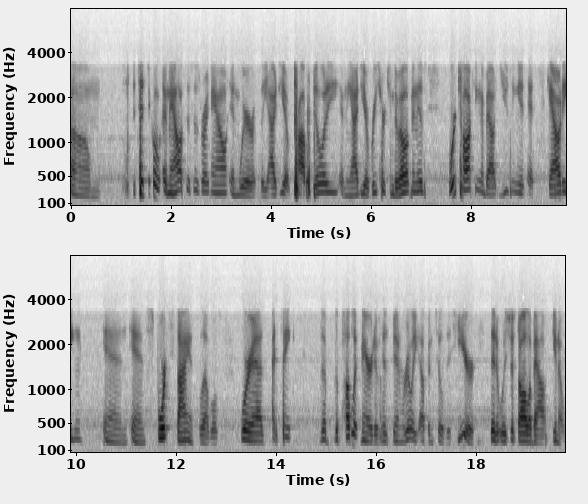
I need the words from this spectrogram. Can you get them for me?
um, statistical analysis is right now, and where the idea of probability and the idea of research and development is, we're talking about using it at scouting and and sports science levels. Whereas I think the the public narrative has been really up until this year that it was just all about you know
